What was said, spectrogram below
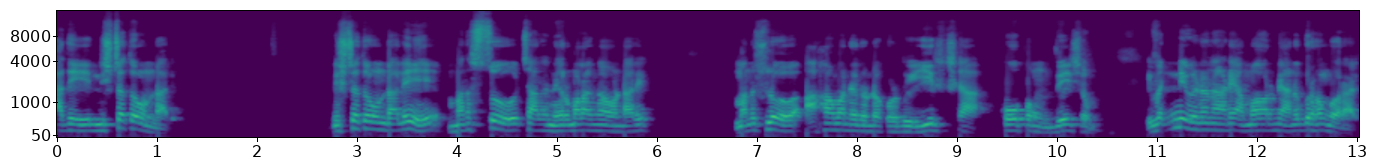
అది నిష్ఠతో ఉండాలి. నిష్ఠతో ఉండాలి మనస్సు చాలా నిర్మలంగా ఉండాలి. మనసులో అహం అనేది ఉండకూడదు ఈర్ష్య కోపం ద్వేషం ఇవన్నీ విడనాడే అమ్మవారిని అనుగ్రహం కోరాలి.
